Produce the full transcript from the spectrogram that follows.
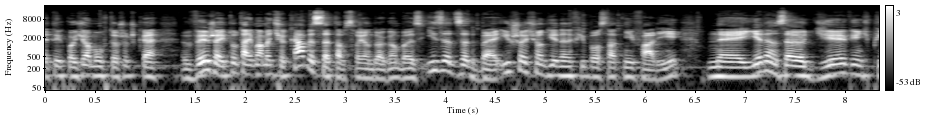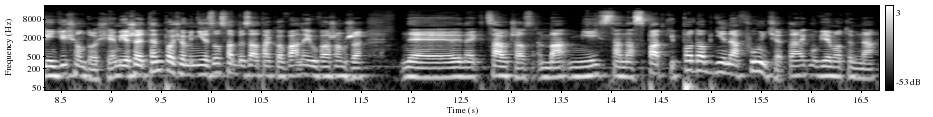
y, tych poziomów troszeczkę wyżej, tutaj mamy ciekawy setup swoją drogą, bo jest IZZB i 61 FIBO ostatniej fali, y, 1,0958. Jeżeli ten poziom nie zostałby zaatakowany, uważam, że rynek cały czas ma miejsca na spadki, podobnie na funcie, tak jak mówiłem o tym na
